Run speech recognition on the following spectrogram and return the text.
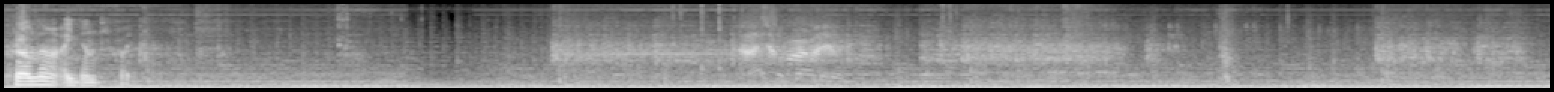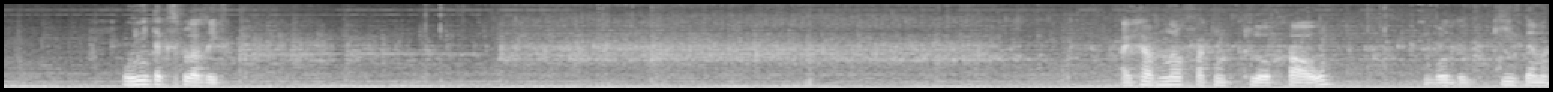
Problem identified. We need explosive. I have no fucking clue how, but give them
